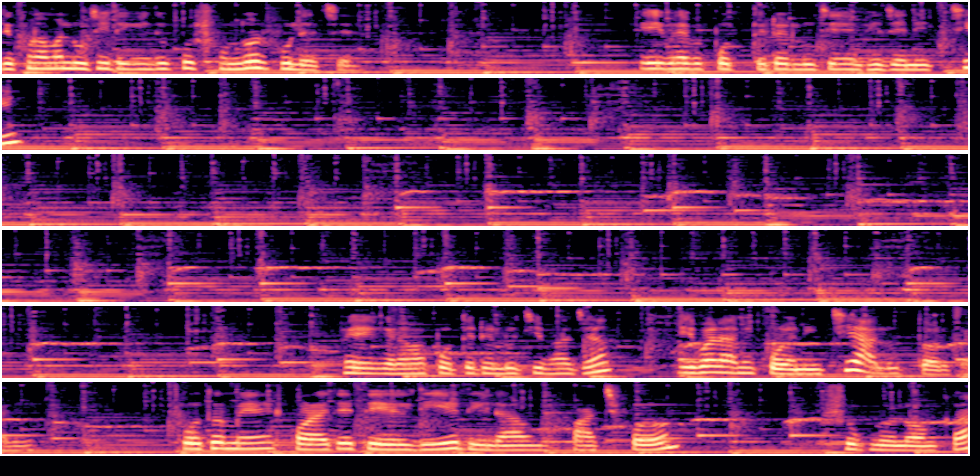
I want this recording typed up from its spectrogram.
দেখুন আমার লুচিটা কিন্তু খুব সুন্দর ফুলেছে। এইভাবে প্রত্যেকটা লুচি আমি ভেজে নিচ্ছি। হয়ে গেল আমার প্রত্যেকটা লুচি ভাজা। এবার আমি করে নিচ্ছি আলুর তরকারি। প্রথমে কড়াইতে তেল দিয়ে দিলাম পাঁচ ফোড়ন শুকনো লঙ্কা।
